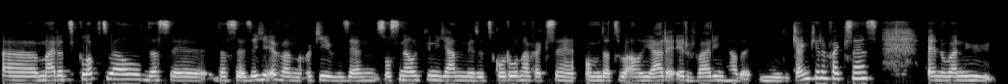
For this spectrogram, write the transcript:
Uh, maar het klopt wel dat zij, dat zij zeggen van oké, we zijn zo snel kunnen gaan met het coronavaccin omdat we al jaren ervaring hadden in de kankervaccins. En wat nu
